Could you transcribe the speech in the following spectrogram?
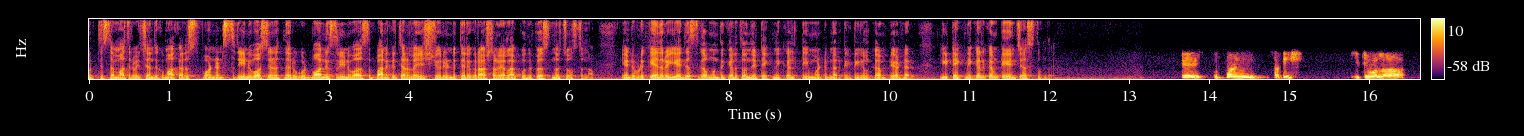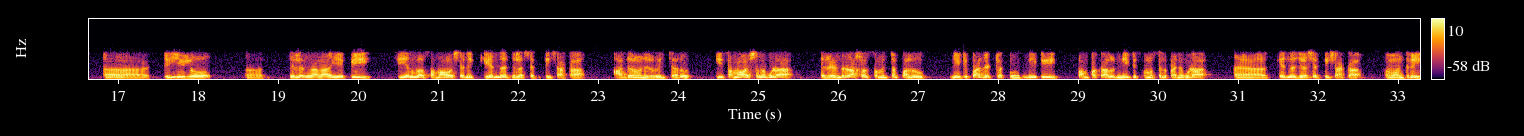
పూర్తి సమాచారం ఇచ్చేందుకు మా correspondent Srinivas జరుగుతున్నారు. Good morning Srinivas. బనకచరల issue రెండు తెలుగు రాష్ట్రాలు ఎలా కుదిపేస్తుందో చూస్తున్నాం. ఏంటి ఇప్పుడు కేంద్రం ఏ దిశగా ముందుకెళ్తుంది? టెక్నికల్ టీం అంటున్నారు టెక్నికల్ కమిటీ అంటున్నారు. ఈ టెక్నికల్ కమిటీ ఏం చేస్తుంది? ఏ గుడ్ మార్నింగ్ సతీష్. ఇటీవల ఢిల్లీలో తెలంగాణ ఏపీ సీఎంల సమావేశాన్ని కేంద్ర జలశక్తి శాఖ ఆధ్వర్యంలో నిర్వహించారు. ఈ సమావేశంలో కూడా రెండు రాష్ట్రాలకు సంబంధించిన పలు నీటి ప్రాజెక్టులకు నీటి పంపకాలు నీటి సమస్యలపైన కూడా ఆ, కేంద్ర జలశక్తి శాఖ మంత్రి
